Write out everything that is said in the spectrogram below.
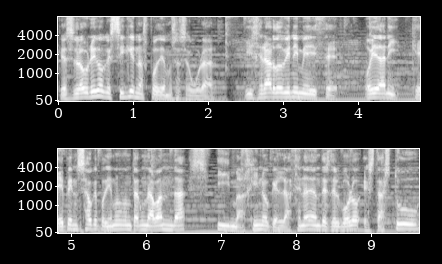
Que es lo único que sí que nos podíamos asegurar. Y Gerardo viene y me dice, oye Dani, que he pensado que podíamos montar una banda, imagino que en la cena de antes del bolo estás tú,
